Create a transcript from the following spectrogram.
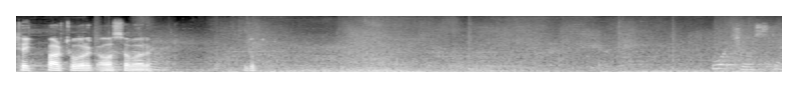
tek parti olarak alsa bari. Back. Dur. Watch your step.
